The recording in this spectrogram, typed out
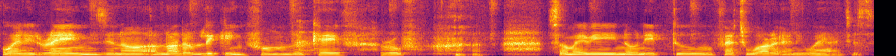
when it rains, you know, a lot of leaking from the cave roof. so maybe no need to fetch water anywhere, just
